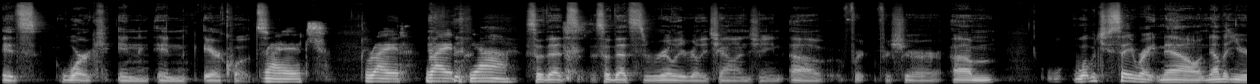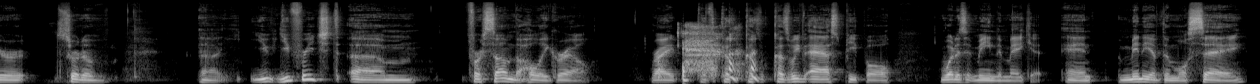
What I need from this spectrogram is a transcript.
it's work in in air quotes. Right. Right. Right. Yeah. so that's so that's really really challenging uh, for for sure. Um, what would you say right now? Now that you're sort of uh, you you've reached um, for some the holy grail, right? Because we've asked people what does it mean to make it? And many of them will say,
